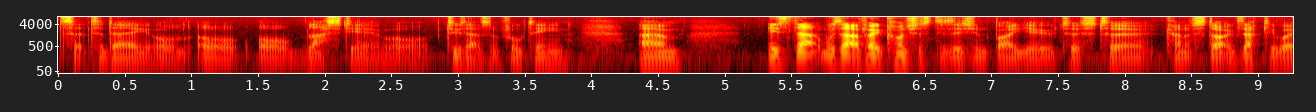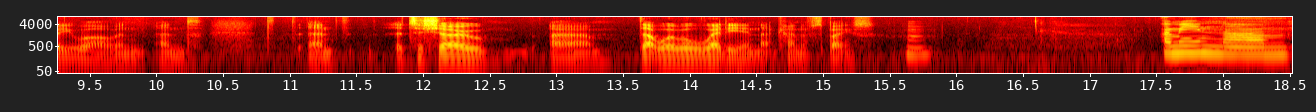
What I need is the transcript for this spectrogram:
set today or or, or last year or 2014. Um, is that was that a very conscious decision by you just to kind of start exactly where you are and and and to show um, that we're already in that kind of space? Hmm. I mean, um,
